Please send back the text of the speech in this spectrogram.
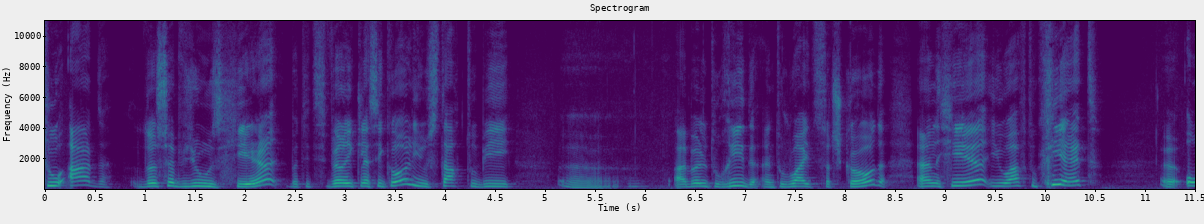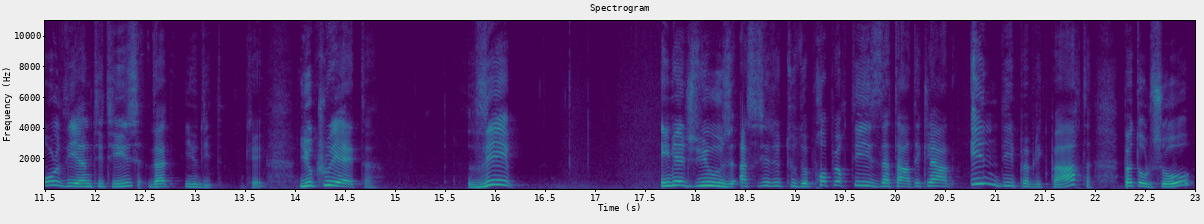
to add the subviews here, but it's very classical. You start to be uh, able to read and to write such code. And here you have to create uh, all the entities that you did. Okay, You create the image views associated to the properties that are declared in the public part, but also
